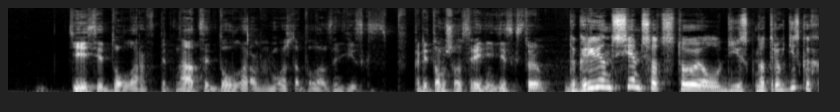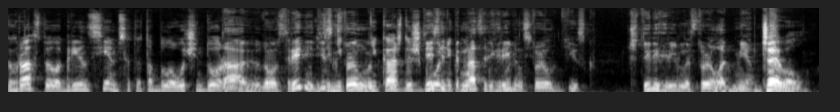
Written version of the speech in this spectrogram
10 долларов, 15 долларов можно было за диск При том, что средний диск стоил... Да гривен 70 стоил диск. На трех дисках игра стоила гривен 70. Это было очень дорого. Да, но средний Это диск не- стоил... не каждый школьник 10-15 мог гривен стоил диск. 4 гривны стоил обмен. Джевел.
